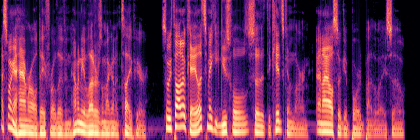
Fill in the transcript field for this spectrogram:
I swing a hammer all day for a living. How many letters am I going to type here? So we thought, okay, let's make it useful so that the kids can learn. And I also get bored, by the way. So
